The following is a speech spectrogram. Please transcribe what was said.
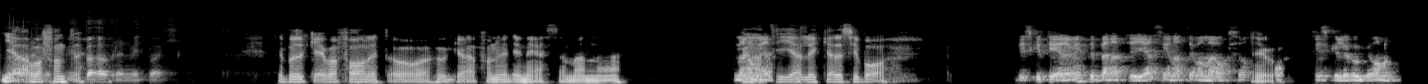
Ja, varför Vi inte? behöver en mittback. Det brukar ju vara farligt att hugga från Udinese, men uh, Men om jag, Benatia lyckades ju bra. diskuterade vi inte Benatia senast jag var med också? Jo. Och vi skulle hugga honom.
